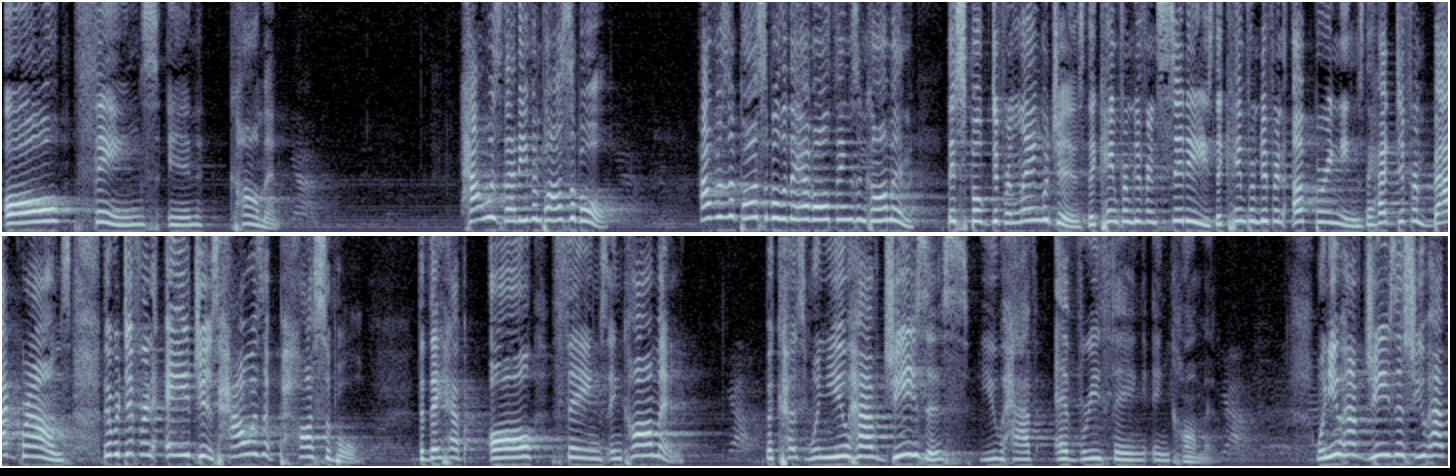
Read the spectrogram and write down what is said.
all things in common. How is that even possible? How is it possible that they have all things in common? They spoke different languages. They came from different cities. They came from different upbringings. They had different backgrounds. They were different ages. How is it possible that they have all things in common? Because when you have Jesus, you have everything in common. When you have Jesus, you have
